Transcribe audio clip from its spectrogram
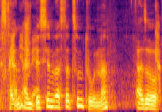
Es kann ein bisschen was dazu tun, ne? Also. Kann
